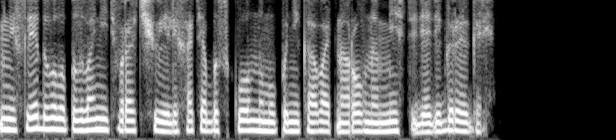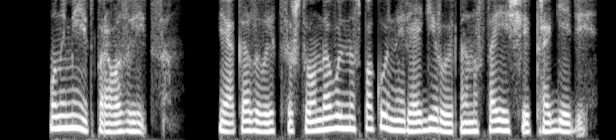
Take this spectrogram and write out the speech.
Мне следовало позвонить врачу или хотя бы склонному паниковать на ровном месте дяде Грегори. Он имеет право злиться. И оказывается, что он довольно спокойно реагирует на настоящие трагедии.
